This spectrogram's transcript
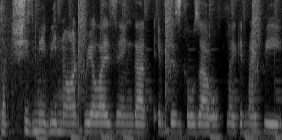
like she's maybe not realizing that if this goes out like it might be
